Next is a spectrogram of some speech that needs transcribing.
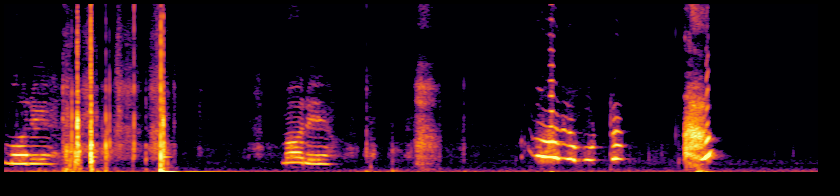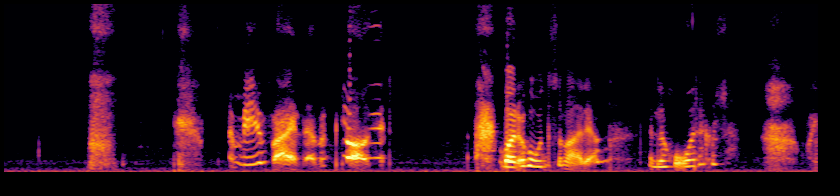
Mari? Mari? Mari er borte. Det er mye feil, jeg beklager. Bare hodet som er igjen. Eller håret, kanskje. Oh my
